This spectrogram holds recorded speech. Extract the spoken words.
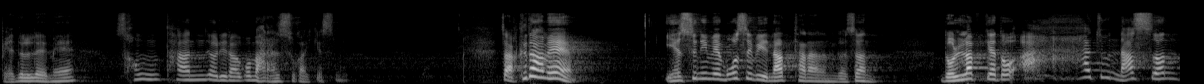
베들레헴의 성탄절이라고 말할 수가 있겠습니다. 자, 그 다음에 예수님의 모습이 나타나는 것은 놀랍게도 아주 낯선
